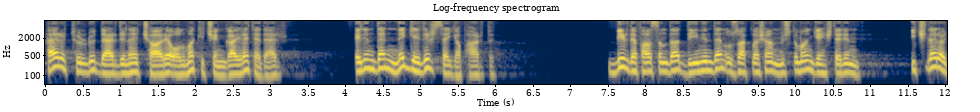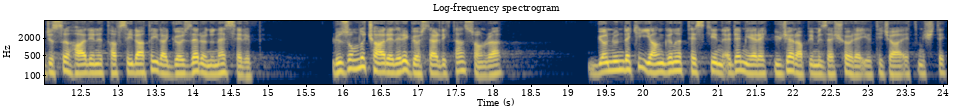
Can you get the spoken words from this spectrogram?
her türlü derdine çare olmak için gayret eder, elinden ne gelirse yapardı. Bir defasında dininden uzaklaşan Müslüman gençlerin içler acısı halini tafsilatıyla gözler önüne serip, lüzumlu çareleri gösterdikten sonra, gönlündeki yangını teskin edemeyerek Yüce Rabbimize şöyle iltica etmişti.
